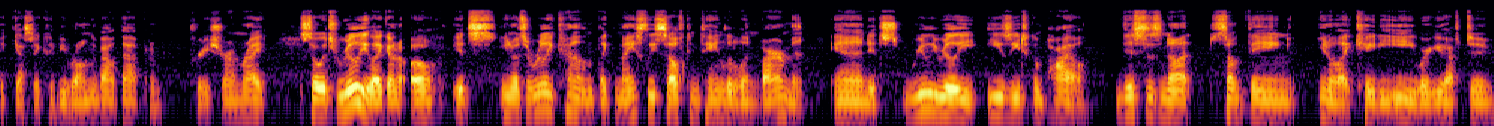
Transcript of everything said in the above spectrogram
I, guess I could be wrong about that. But I'm pretty sure I'm right. So it's really like an oh, it's you know it's a really kind of like nicely self-contained little environment, and it's really really easy to compile. This is not something you know like KDE where you have to.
